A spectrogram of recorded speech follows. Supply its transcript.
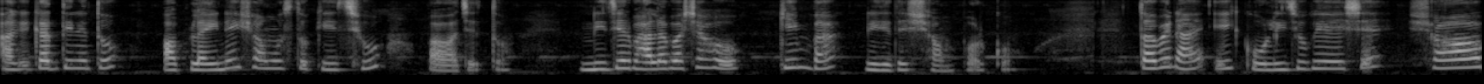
আগেকার দিনে তো অফলাইনেই সমস্ত কিছু পাওয়া যেত। নিজের ভালোবাসা হোক কিংবা নিজেদের সম্পর্ক। তবে না, এই কলিযুগে এসে সব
